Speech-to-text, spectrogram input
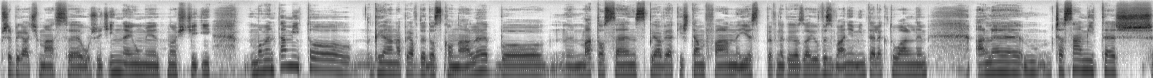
przybrać masę, użyć innej umiejętności i momentami to gra naprawdę doskonale, bo y, ma to sens, sprawia jakiś tam fan, jest pewnego rodzaju wyzwaniem intelektualnym, ale czasami też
